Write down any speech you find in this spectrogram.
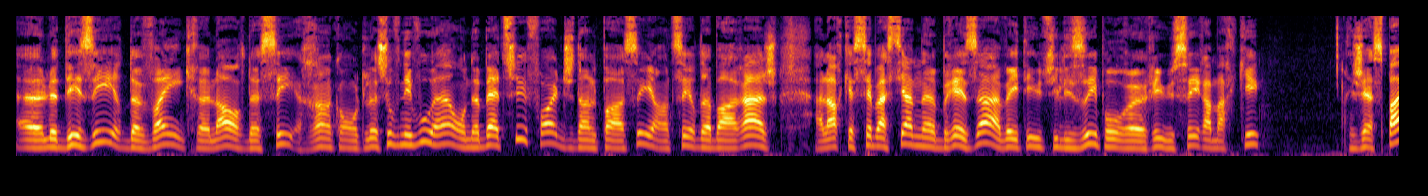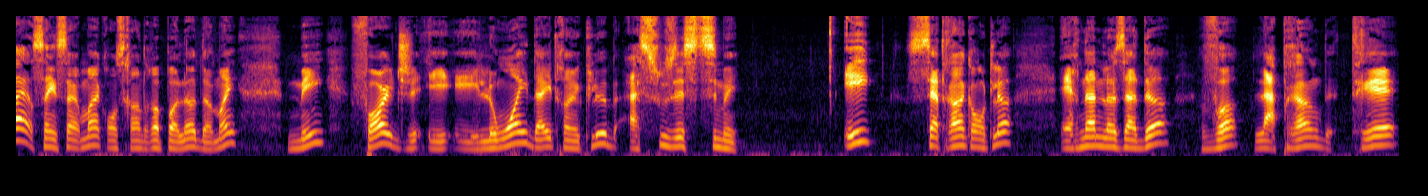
le désir de vaincre lors de ces rencontres-là. Souvenez-vous, hein, on a battu Forge dans le passé en tir de barrage, alors que Sébastien Breza avait été utilisé pour réussir à marquer. J'espère sincèrement qu'on ne se rendra pas là demain, mais Forge est loin d'être un club à sous-estimer. Et cette rencontre-là, Hernan Lozada va la prendre très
